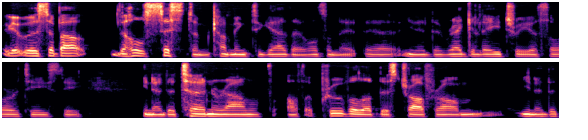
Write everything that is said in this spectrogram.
It was about the whole system coming together, wasn't it? The, you know, the regulatory authorities, the you know, the turnaround of approval of this trial from you know the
